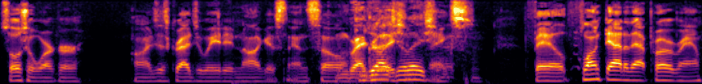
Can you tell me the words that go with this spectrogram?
social worker. Uh, I just graduated in August, and so Congratulations. Congratulations. Thanks. Failed, flunked out of that program.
